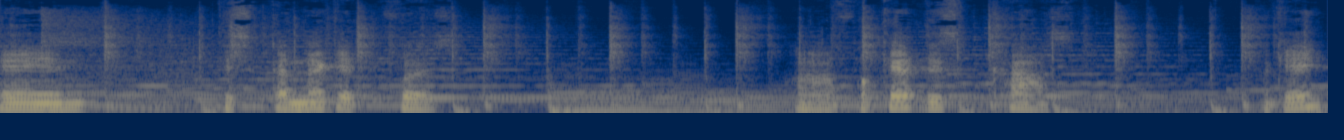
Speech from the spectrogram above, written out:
and disconnect it first. Uh, forget this card. Okay.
